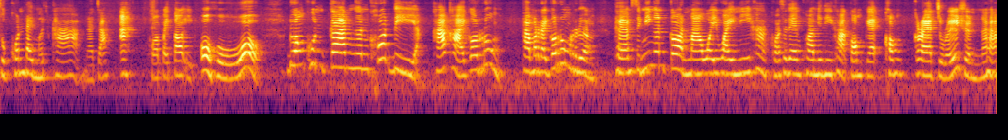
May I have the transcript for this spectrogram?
สุขคนได้หมดค่ะนะจ๊ะอะขอไปต่ออีก โอ้โห ดวงคุณการเงินโคตรดีอะค้าขายก็รุ่งทำอะไรก็รุ่งเรือง แถมสิมีเงินก่อนมาไวๆนี้ค่ะ ขอแสดงความยินดีค่ะ Congrat- congratulation นะคะ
